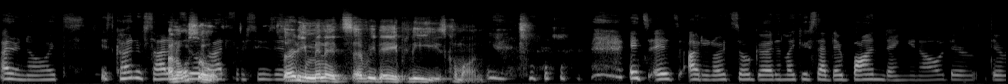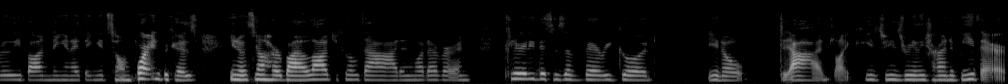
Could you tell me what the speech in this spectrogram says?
I don't know. It's it's kind of sad. And also, feel bad for Susan. 30 minutes every day, please. Come on. it's it's I don't know. It's so good, and like you said, they're bonding. You know, they're they're really bonding, and I think it's so important because you know it's not her biological dad and whatever. And clearly, this is a very good, you know, dad. Like he's he's really trying to be there.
